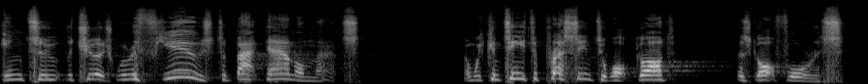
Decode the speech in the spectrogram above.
into the church. We refuse to back down on that. And we continue to press into what God has got for us.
